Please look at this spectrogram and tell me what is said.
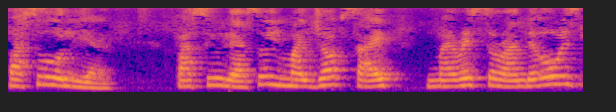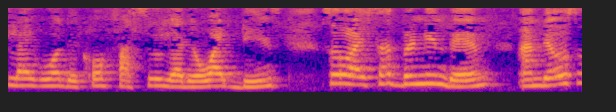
fasolia fasulia. So in my job site, in my restaurant, they always like what they call fasulia, the white beans. So I start bringing them and they also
